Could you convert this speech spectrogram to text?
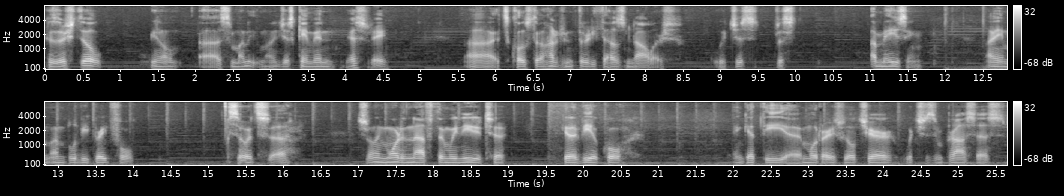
because there's still, you know, uh, some money money just came in yesterday. Uh, it's close to one hundred and thirty thousand dollars, which is just amazing. I am unbelievably grateful. So it's uh, certainly more than enough than we needed to get a vehicle and get the uh, motorized wheelchair, which is in process.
